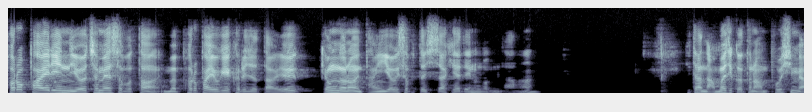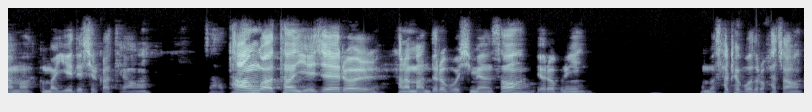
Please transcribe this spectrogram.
프로파일인 이 점에서부터 뭐 프로파일 여기 그려졌다. 여기 경로는 당연히 여기서부터 시작해야 되는 겁니다. 일단 나머지 것들은 한번 보시면 아마 금방 이해되실 것 같아요. 자, 다음과 같은 예제를 하나 만들어 보시면서 여러분이 한번 살펴보도록 하죠.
